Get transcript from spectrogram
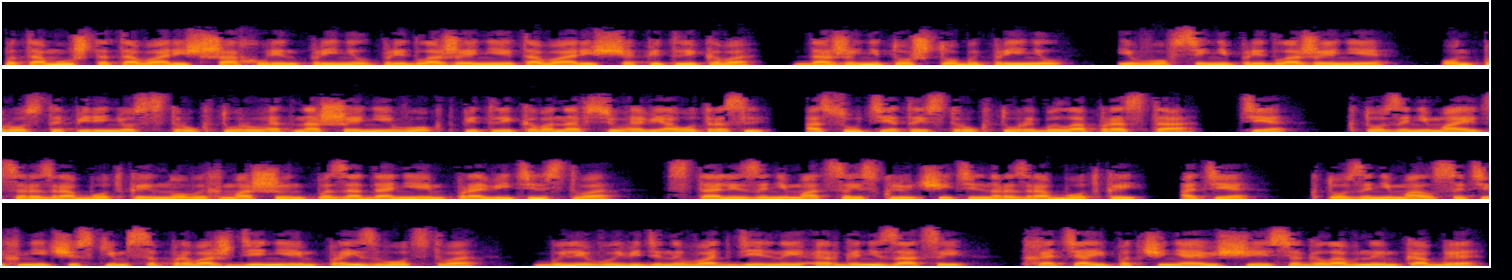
Потому что товарищ Шахурин принял предложение товарища Петликова. Даже не то чтобы принял, и вовсе не предложение, он просто перенес структуру отношений ВОКТ Петликова на всю авиаотрасль. А суть этой структуры была проста. Те, кто занимается разработкой новых машин по заданиям правительства, стали заниматься исключительно разработкой, а те, кто занимался техническим сопровождением производства, были выведены в отдельные организации, хотя и подчиняющиеся головным КБ.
